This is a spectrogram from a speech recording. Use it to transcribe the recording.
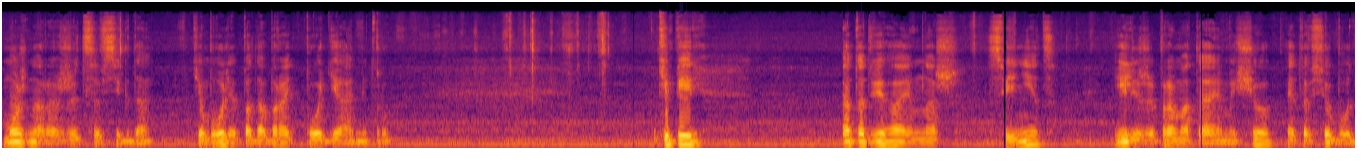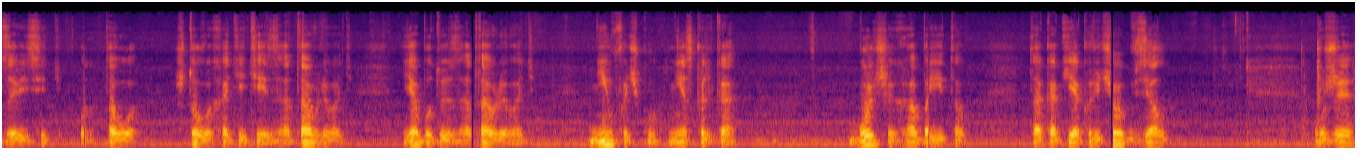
можно разжиться всегда. Тем более подобрать по диаметру. Теперь отодвигаем наш свинец или же промотаем еще. Это все будет зависеть от того, что вы хотите изготавливать. Я буду изготавливать нимфочку несколько больших габаритов, так как я крючок взял уже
